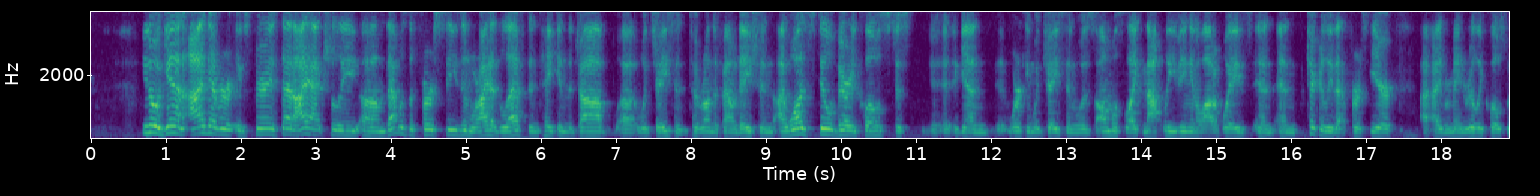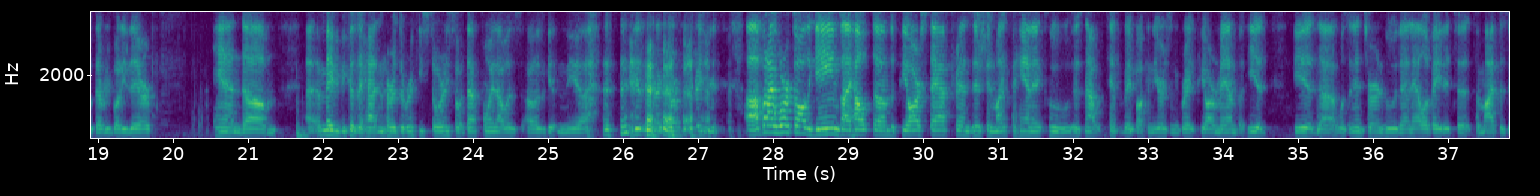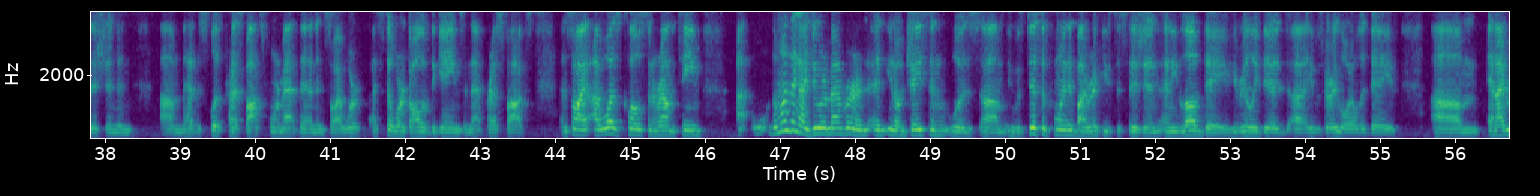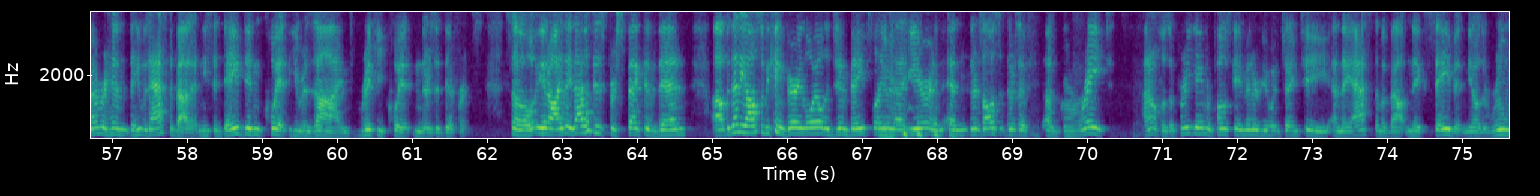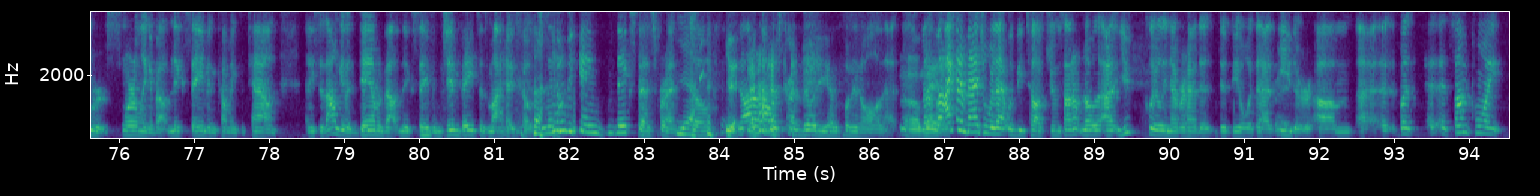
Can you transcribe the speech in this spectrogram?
You know, again, I never experienced that. I actually, um, that was the first season where I had left and taken the job uh, with Jason to run the foundation. I was still very close, just again, working with Jason was almost like not leaving in a lot of ways. And, and particularly that first year, I, I remained really close with everybody there. And, um, uh, maybe because they hadn't heard the Ricky story. So at that point, I was I was getting the, uh, getting the. Uh, but I worked all the games. I helped um, the PR staff transition. Mike Pahanic, who is now with the Tampa Bay Buccaneers and a great PR man, but he had he had uh, was an intern who then elevated to, to my position and um, had the split press box format then. And so I worked. I still worked all of the games in that press box. And so I, I was close and around the team the one thing I do remember, and, and you know, Jason was um, he was disappointed by Ricky's decision, and he loved Dave. He really did. Uh, he was very loyal to Dave. Um, and I remember him. He was asked about it, and he said Dave didn't quit. He resigned. Ricky quit, and there's a difference. So you know, I think that was his perspective then. Uh, but then he also became very loyal to Jim Bates later that year, and and there's also there's a, a great I don't know if it was a pregame or postgame interview with JT, and they asked him about Nick Saban, you know, the rumors swirling about Nick Saban coming to town. And he says, I don't give a damn about Nick Saban. Jim Bates is my head coach. And then who became Nick's best friend? Yeah. So yeah. You know, I don't know how much credibility you got to put in all of that. Oh, but, but, I can imagine where that would be tough, Juice. I don't know. Uh, you clearly never had to, to deal with that right. either. Um, uh, but at some point,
